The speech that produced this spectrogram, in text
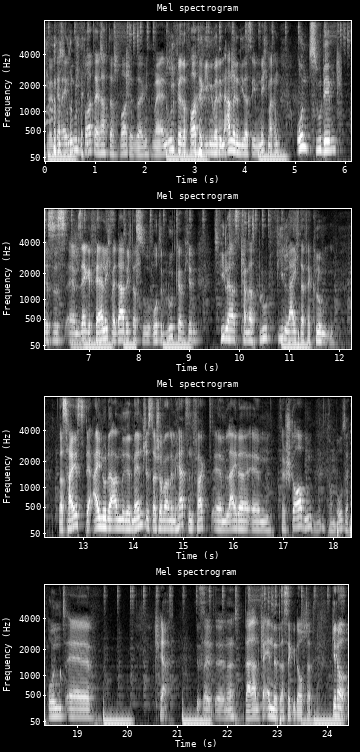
Ich würde gerade ein unvorteilhafter Vorteil sagen. Naja, ein unfairer Vorteil gegenüber den anderen, die das eben nicht machen. Und zudem ist es ähm, sehr gefährlich, weil dadurch, dass du rote Blutköpfchen viele hast, kann das Blut viel leichter verklumpen. Das heißt, der ein oder andere Mensch ist da schon mal an einem Herzinfarkt ähm, leider ähm, verstorben. Mhm, Thrombose. Und äh, ja, ist halt äh, ne, daran verendet, dass er gedauft hat. Genau,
